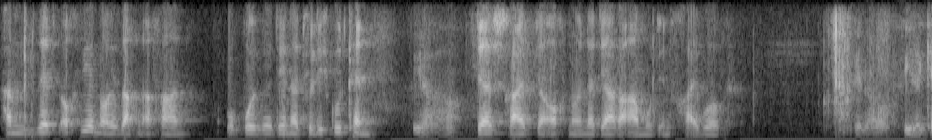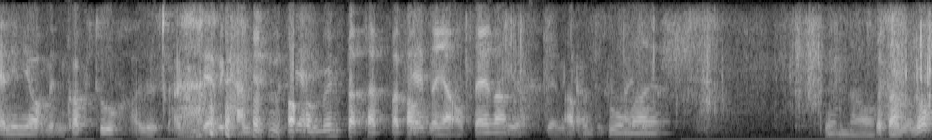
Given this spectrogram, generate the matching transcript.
haben selbst auch wir neue Sachen erfahren, obwohl wir den natürlich gut kennen. Ja. Der schreibt ja auch 900 Jahre Armut in Freiburg. Genau, viele kennen ihn ja auch mit dem Kopftuch, also ist also sehr bekannt. genau, am Münsterplatz verkauft er ja auch selber ja, ab und zu mal. Genau. Was haben wir noch?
